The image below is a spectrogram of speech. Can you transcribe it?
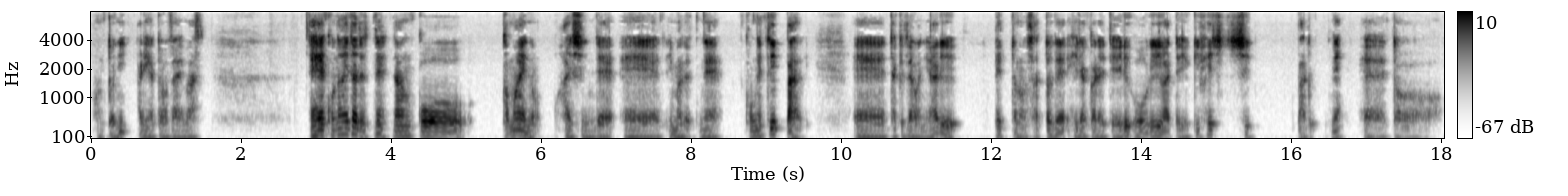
本当にありがとうございます。えーこの間ですね、何個か前の配信で、えー今ですね、今月いっぱい、えー竹沢にあるペットの里で開かれているオール岩手雪フェスティバルね、えっ、と、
